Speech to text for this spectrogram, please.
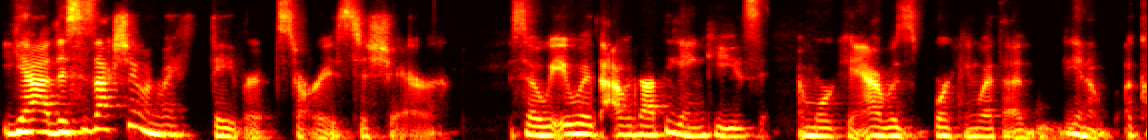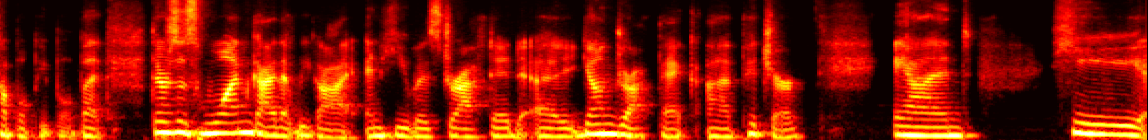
yeah this is actually one of my favorite stories to share so it was i was at the yankees. I'm working i was working with a you know a couple people but there's this one guy that we got and he was drafted a young draft pick pitcher. And he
